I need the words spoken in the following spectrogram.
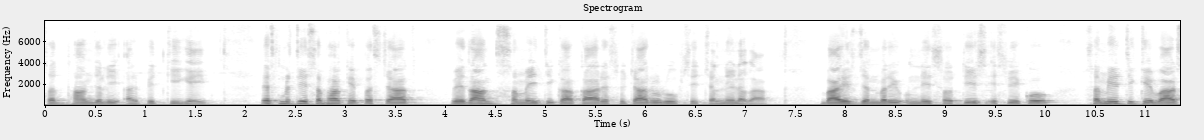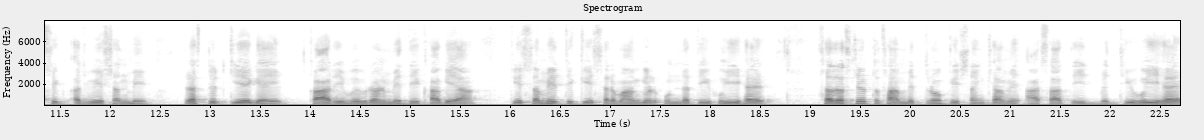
श्रद्धांजलि अर्पित की गई। स्मृति सभा के पश्चात वेदांत समिति का कार्य सुचारू रूप से चलने लगा। 22 जनवरी 1930 ईस्वी को समिति के वार्षिक अधिवेशन में प्रस्तुत किए गए कार्य विवरण में देखा गया कि समिति की सर्वांगीण उन्नति हुई है। सदस्यों तथा मित्रों की संख्या में आशातीत वृद्धि हुई है।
